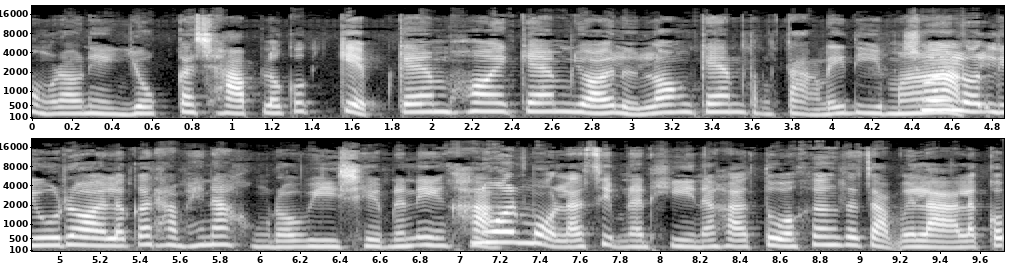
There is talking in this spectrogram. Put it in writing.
ของเราเนี่ยยกกระชับ แล้วก็เก็บแก้มห้อยแก้มย้อยหรือล่องแก้มต่างๆ ได้ดีมาก ช่วยลดริ้วรอยแล้วก็ทำให้หน้าของเรา V shape นั่นเองค่ะนวดโหมดละ 10 นาทีนะคะ ตัวเครื่องจะจับเวลาแล้วก็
